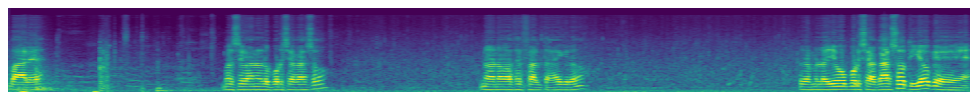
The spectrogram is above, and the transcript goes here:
Vale. ¿Vas a llevárnoslo por si acaso? No, no me hace falta, eh, creo. Pero me lo llevo por si acaso, tío, que...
